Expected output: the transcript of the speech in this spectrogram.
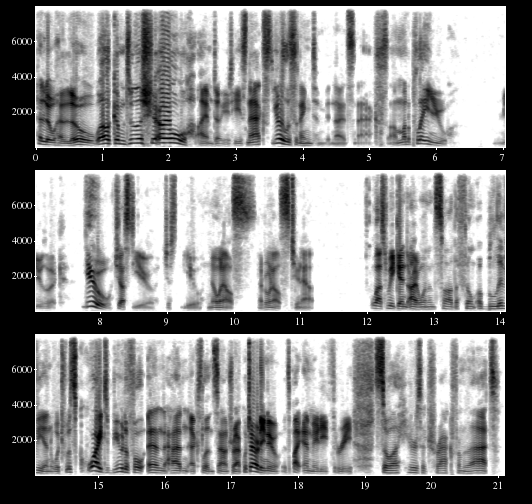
Hello, hello, welcome to the show! I am WT Snacks, you're listening to Midnight Snacks. I'm gonna play you music. You! Just you. Just you. No one else. Everyone else, tune out. Last weekend, I went and saw the film Oblivion, which was quite beautiful and had an excellent soundtrack, which I already knew. It's by M83. So uh, here's a track from that.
